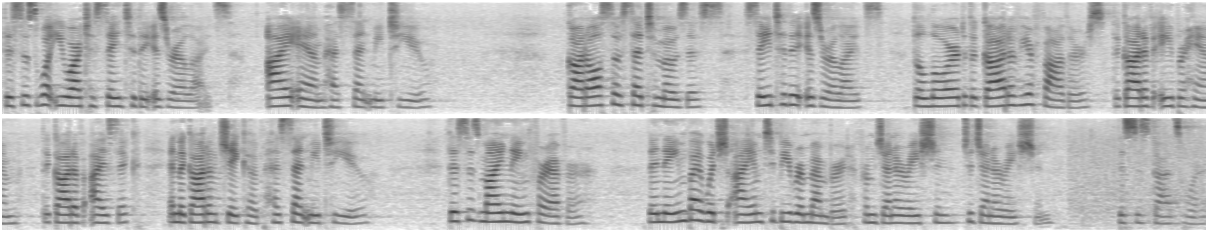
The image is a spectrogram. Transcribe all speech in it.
This is what you are to say to the Israelites I am has sent me to you. God also said to Moses, Say to the Israelites, The Lord, the God of your fathers, the God of Abraham, the God of Isaac, and the God of Jacob, has sent me to you. This is my name forever, the name by which I am to be remembered from generation to generation. This is God's word.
